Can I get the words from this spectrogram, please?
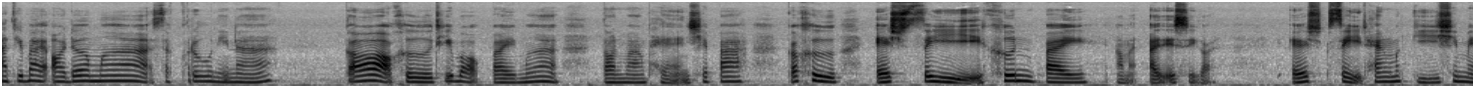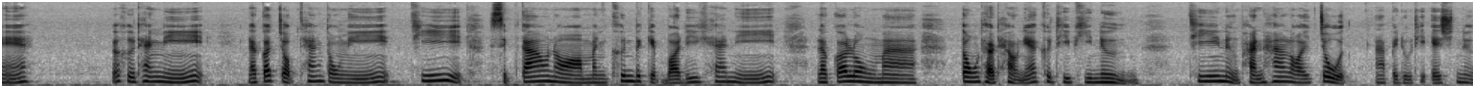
อธิบายออเดอร์เมื่อสักครู่นี้นะ ก็คือที่บอกไปเมื่อตอนวางแผนใช่ปะก็คือ H4 ขึ้นไป เอาใหม่ H4 ก่อน H4 แท่งเมื่อกี้ใช่ไหม ก็คือแท่งนี้แล้วก็จบแท่งตรงนี้ที่ 19 นอมมันขึ้นไปเก็บบอดี้แค่นี้ แล้วก็ลงมาตรงแถวๆเนี้ยคือ TP1 ที่ 1,500 จุดอะไปดูที่ H1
